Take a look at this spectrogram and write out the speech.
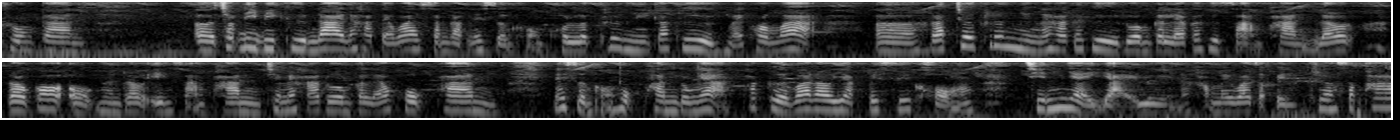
โครงการช็อปดีบีคืนได้นะคะ แต่ว่าสำหรับในส่วนของคนละครึ่งนี้ก็คือ หมายความว่า รัฐช่วยครึ่งหนึ่งนะคะก็คือรวมกันแล้วก็คือ 3,000 แล้วเราก็ออกเงินเราเอง 3,000 ใช่ไหมคะ รวมกันแล้ว 6,000 ในส่วนของ 6,000 ตรงเนี้ยถ้าเกิดว่าเราอยากไปซื้อของชิ้นใหญ่ ๆ เลยนะคะ ไม่ว่าจะเป็นเครื่องซักผ้า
